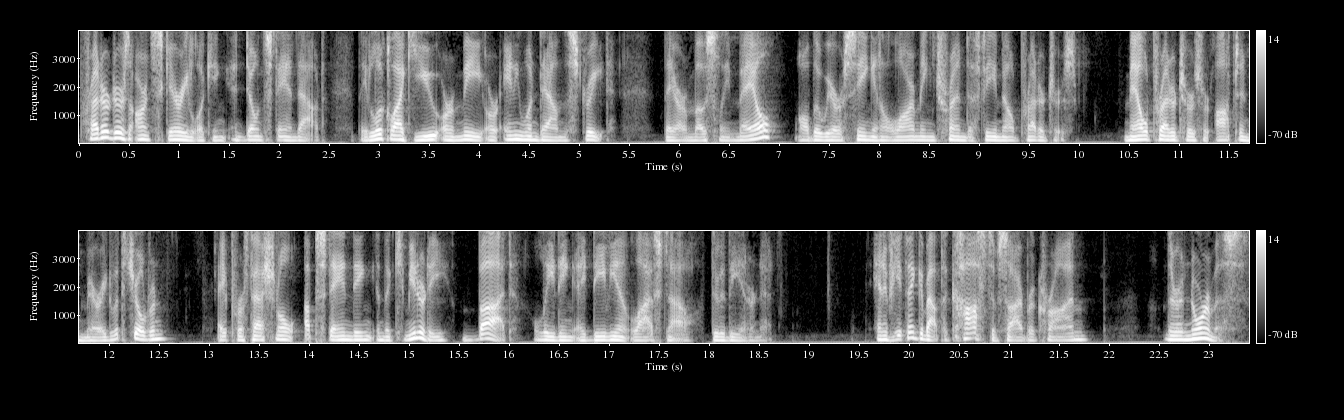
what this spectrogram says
Predators aren't scary looking and don't stand out. They look like you or me or anyone down the street. They are mostly male, although we are seeing an alarming trend of female predators. Male predators are often married with children, a professional upstanding in the community, but leading a deviant lifestyle through the internet. And if you think about the cost of cybercrime, they're enormous.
